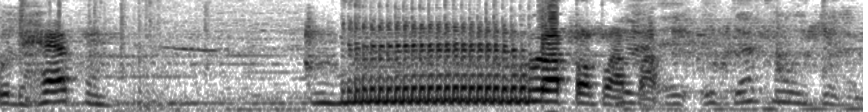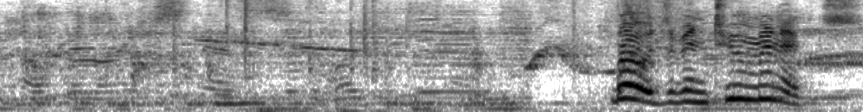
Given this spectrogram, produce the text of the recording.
would happen. yeah, it, it definitely didn't help, and I just has allergies. Bro, it's been two minutes.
